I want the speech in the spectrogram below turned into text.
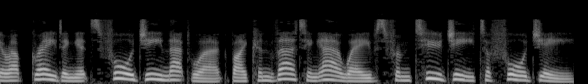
are upgrading its 4G network by converting airwaves from 2G to 4G.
